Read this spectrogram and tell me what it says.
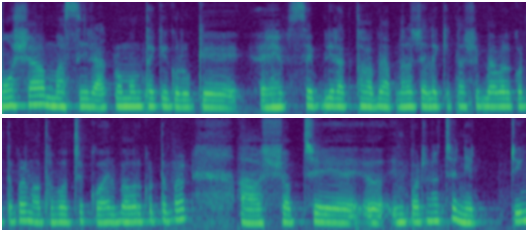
মশা, মাছির আক্রমণ থেকে গরুকে সেফলি রাখতে হবে। আপনারা চাইলে কীটনাশক ব্যবহার করতে পারেন অথবা হচ্ছে কয়েল ব্যবহার করতে পারেন। আর সবচেয়ে ইম্পর্টেন্ট হচ্ছে নেট নেটিং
